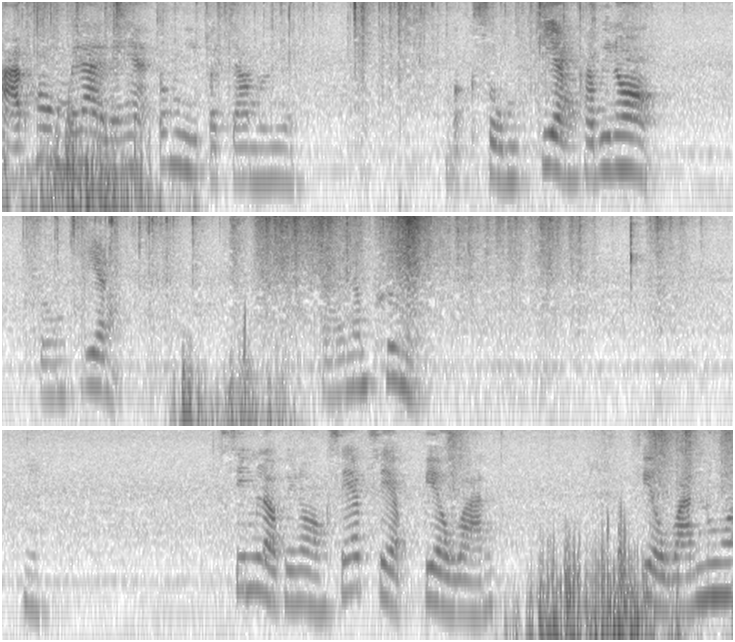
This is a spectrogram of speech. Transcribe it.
ขาดห้องไม่ได้เลยเนี่ย ต้องมีประจำเลยบักสมเจียงค่ะพี่น้องสมเจียงสายน้ำผึ้งนี่ซิมแล้วพี่น้องแซ่บเสียบเปรี้ยวหวาน เปรี้ยวหวานนัว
